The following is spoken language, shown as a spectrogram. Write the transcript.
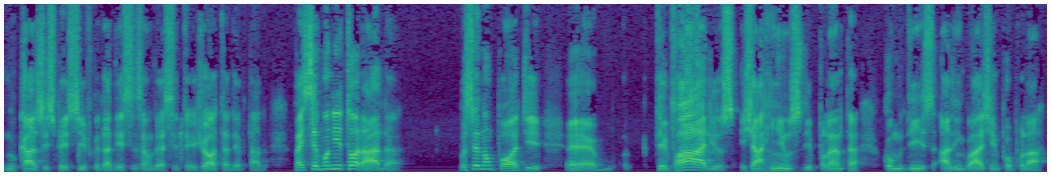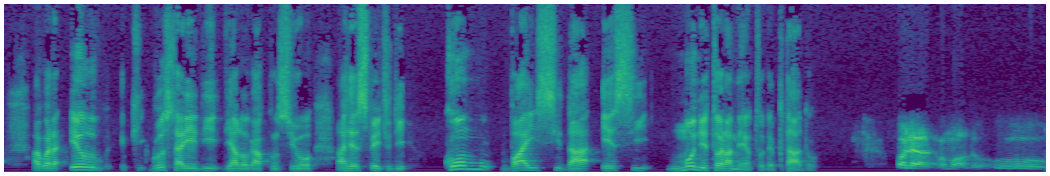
no caso específico da decisão do STJ, deputado, vai ser monitorada. Você não pode é, ter vários jarrinhos de planta, como diz a linguagem popular. Agora, eu gostaria de dialogar com o senhor a respeito de como vai se dar esse monitoramento, deputado. Olha, Romualdo, o,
